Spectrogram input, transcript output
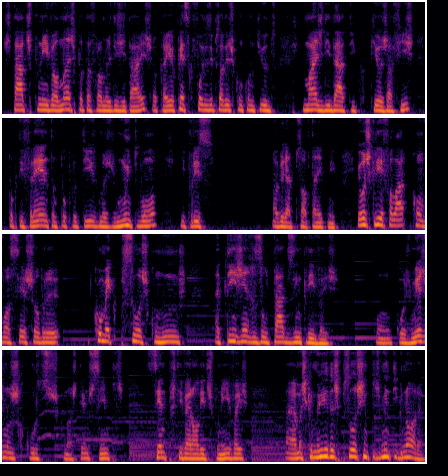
Está disponível nas plataformas digitais, ok? Eu penso que foi dos episódios com conteúdo mais didático que eu já fiz. Um pouco diferente, um pouco produtivo, mas muito bom. E por isso, obrigado pessoal por estarem comigo. Eu hoje queria falar com vocês sobre como é que pessoas comuns atingem resultados incríveis. Com, com os mesmos recursos que nós temos simples, sempre estiveram ali disponíveis uh, mas que a maioria das pessoas simplesmente ignora.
